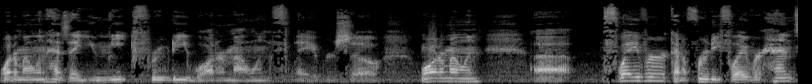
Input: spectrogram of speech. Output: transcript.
watermelon has a unique fruity watermelon flavor. So, watermelon, uh, flavor, kind of fruity flavor, hence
